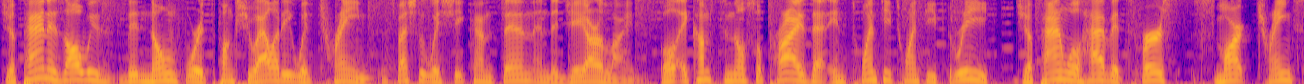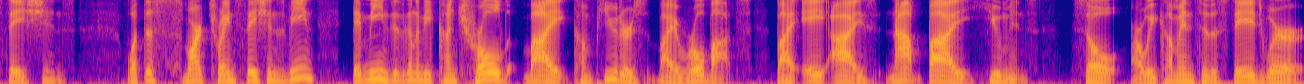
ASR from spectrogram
Japan has always been known for its punctuality with trains, especially with Shinkansen and the JR lines. Well, it comes to no surprise that in 2023, Japan will have its first smart train stations. What does smart train stations mean? It means it's going to be controlled by computers, by robots, by AIs, not by humans. So, are we coming to the stage where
